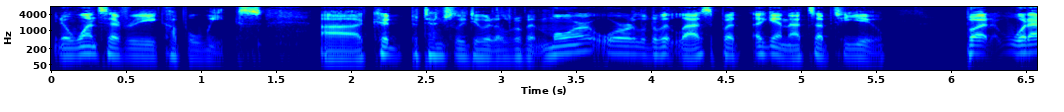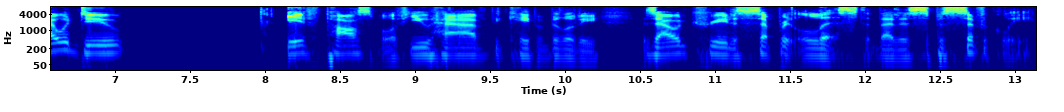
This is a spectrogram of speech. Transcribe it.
you know once every couple weeks. Uh, could potentially do it a little bit more or a little bit less but again that's up to you. But what i would do if possible if you have the capability is i would create a separate list that is specifically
